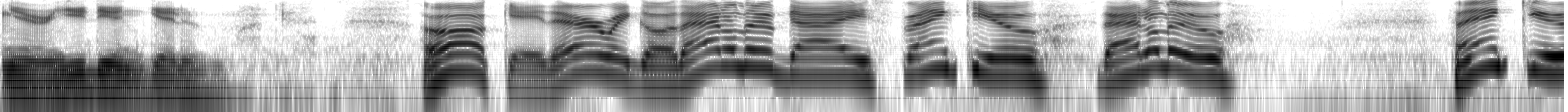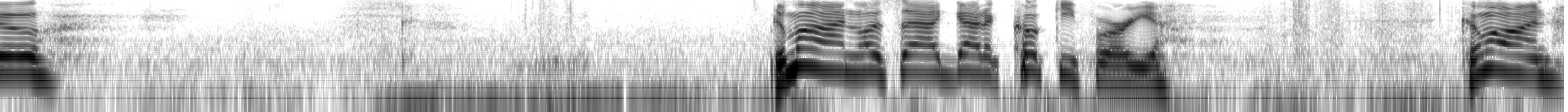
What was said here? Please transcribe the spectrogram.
Here, you didn't get him. Okay, there we go. That'll do, guys. Thank you. That'll do. Thank you. Come on, let's. I got a cookie for you. Come on.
